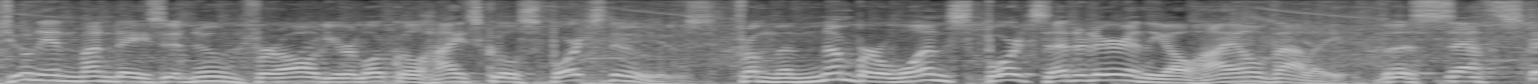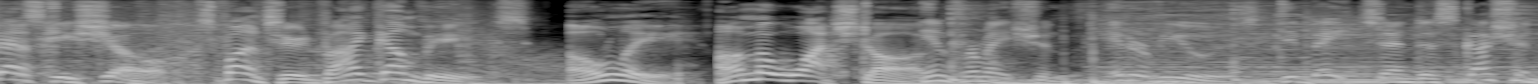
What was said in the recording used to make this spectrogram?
Tune in Mondays at noon for all your local high school sports news from the number one sports editor in the Ohio Valley, The Seth Stasky Show, sponsored by Gumby's. Only on the Watchdog. Information, interviews, debates, and discussion,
